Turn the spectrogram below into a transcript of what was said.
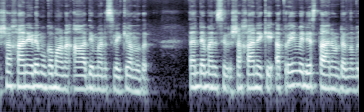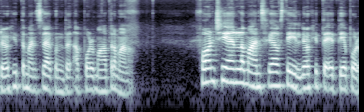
ഷഹാനയുടെ മുഖമാണ് ആദ്യം മനസ്സിലേക്ക് വന്നത്. തന്റെ മനസ്സിൽ ഷഹാനയ്ക്ക് അത്രയും വലിയ സ്ഥാനമുണ്ടെന്നും രോഹിത് മനസ്സിലാക്കുന്നത് അപ്പോൾ മാത്രമാണ്. ഫോൺ ചെയ്യാനുള്ള മാനസികാവസ്ഥയിൽ രോഹിത് എത്തിയപ്പോൾ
